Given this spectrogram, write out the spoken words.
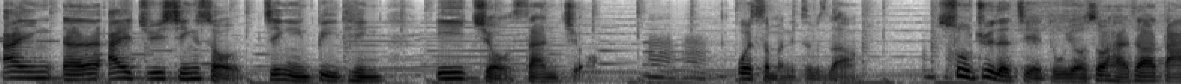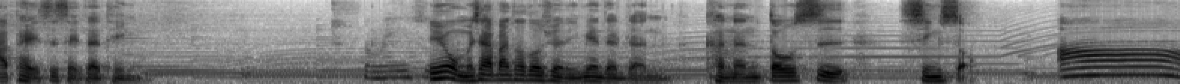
爱因呃 IG 新手经营必听一九三九，为什么？你知不知道？数据的解读有时候还是要搭配是谁在听，什么？意思？因为我们下班偷偷学里面的人可能都是新手。哦，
